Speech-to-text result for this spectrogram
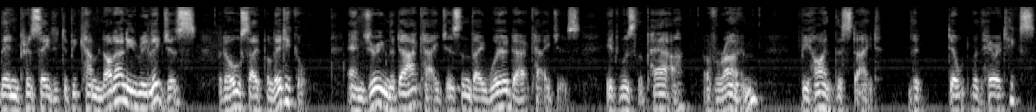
then proceeded to become not only religious, but also political. And during the Dark Ages, and they were Dark Ages, it was the power of Rome behind the state that dealt with heretics.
